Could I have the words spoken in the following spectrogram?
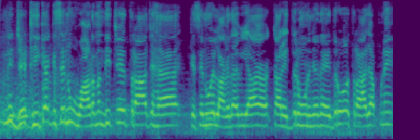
ਨਹੀਂ ਜੇ ਠੀਕ ਹੈ ਕਿਸੇ ਨੂੰ ਵਾਰਡਬੰਦੀ 'ਚ ਇਤਰਾਜ਼ ਹੈ ਕਿਸੇ ਨੂੰ ਇਹ ਲੱਗਦਾ ਵੀ ਆ ਘਰ ਇੱਧਰ ਹੋਣ ਜਾਂਦਾ ਇੱਧਰ ਉਹ ਇਤਰਾਜ਼ ਆਪਣੇ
